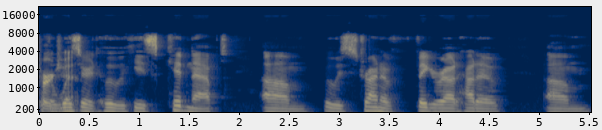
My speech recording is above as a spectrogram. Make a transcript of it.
the wizard who he's kidnapped, um, who is trying to figure out how to um,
